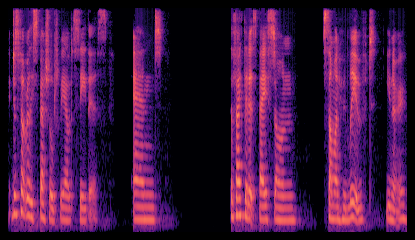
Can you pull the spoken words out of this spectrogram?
it just felt really special to be able to see this and the fact that it's based on someone who lived you know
